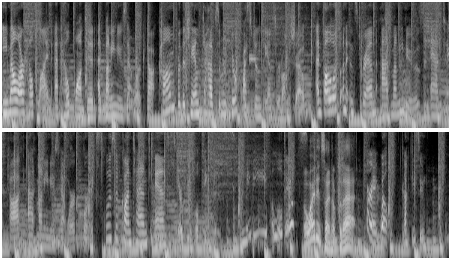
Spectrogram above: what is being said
email our helpline at helpwanted at moneynewsnetwork.com for the chance to have some of your questions answered on the show. And follow us on Instagram at Money News and TikTok at Money News Network for exclusive content and to see our beautiful faces. Maybe a little dance. Oh, I didn't sign up for that. All right, well, talk to you soon.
